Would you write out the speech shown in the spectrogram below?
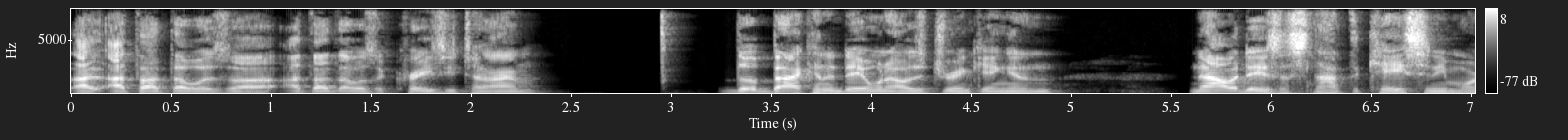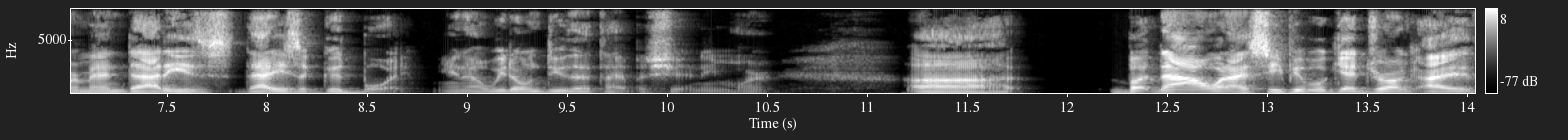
I, I thought that was uh I thought that was a crazy time. The back in the day when I was drinking and nowadays it's not the case anymore, man. Daddy's daddy's a good boy. You know, we don't do that type of shit anymore. Uh but now when I see people get drunk, I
